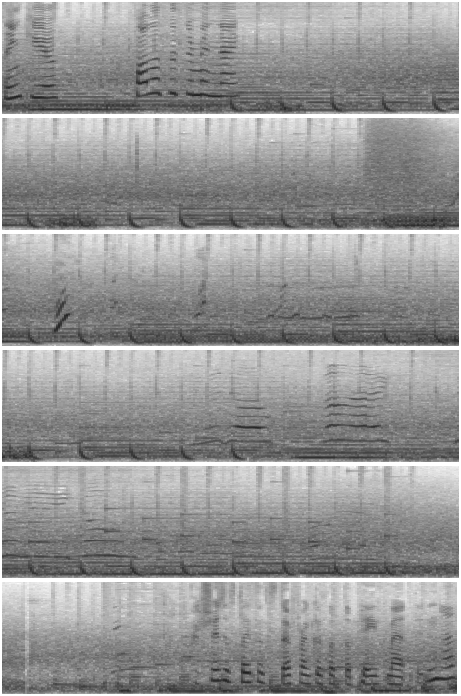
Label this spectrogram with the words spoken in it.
Thank you. Follow Sister Midnight. sure this place looks different because of the pavement. They didn't have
